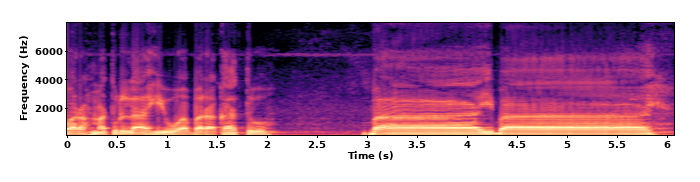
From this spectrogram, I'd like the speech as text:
warahmatullahi wabarakatuh. Bye bye.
